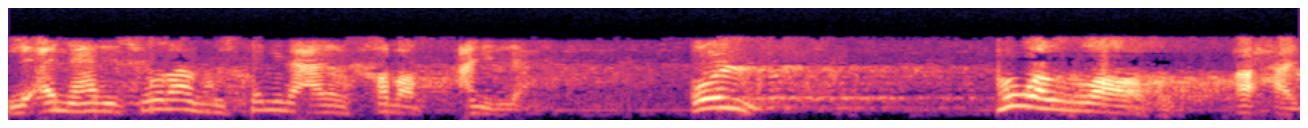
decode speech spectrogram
لأن هذه السورة مشتملة على الخبر عن الله. قل هو الله أحد.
